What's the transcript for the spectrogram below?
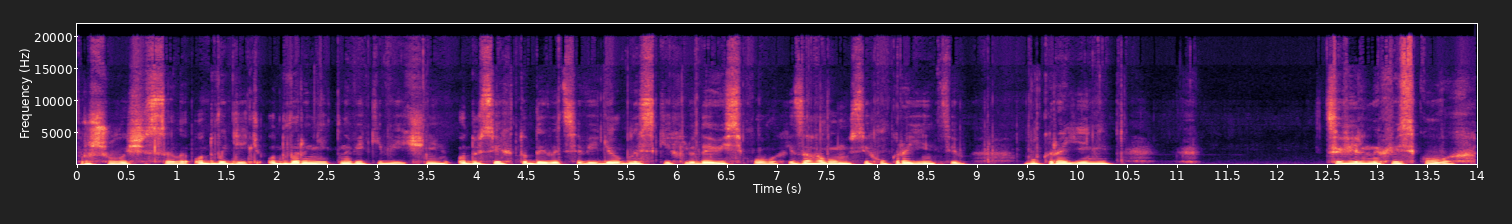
прошу вищі сили, одведіть, одверніть на віки вічні од усіх, хто дивиться відео, близьких людей, військових і загалом усіх українців в Україні, цивільних, військових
